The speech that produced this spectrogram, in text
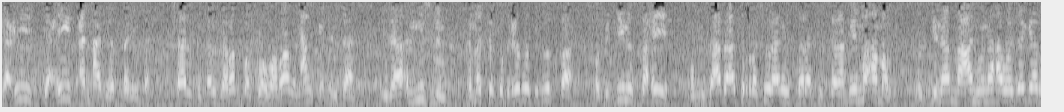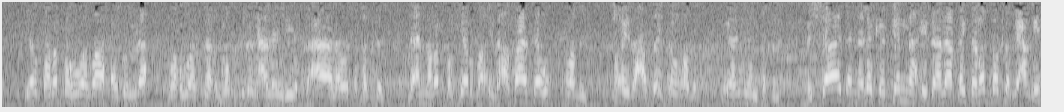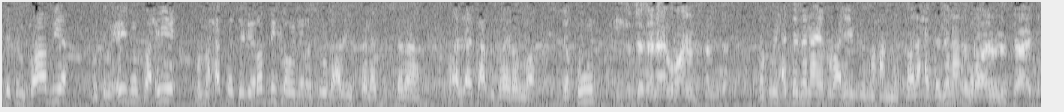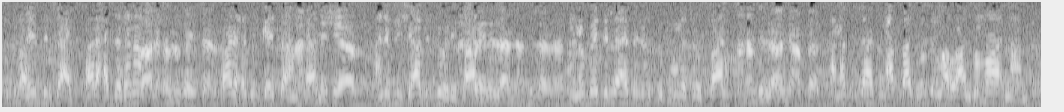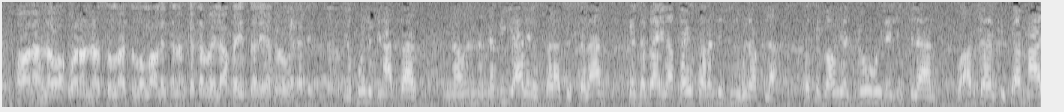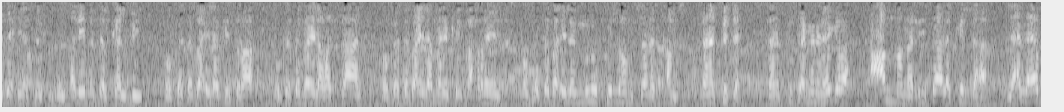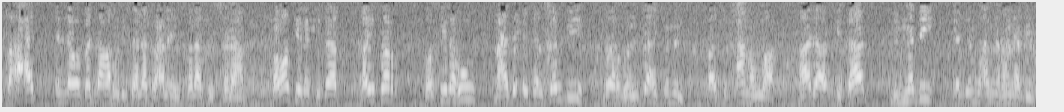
يعيش يحيد عن هذه الطريقة. تلقى ربك وهو راض عنك الإنسان. إذا المسلم تمسك بالعروة الوثقى وبالدين الصحيح ومتابعة الرسول عليه الصلاة والسلام فيما أمر واجتناب ما عنه نهى وزجر يلقى ربه وضاحك له وهو مقبل عليه تعالى وتقدس. لأن ربك يرضى إذا أطعته رضي وإذا عصيته غضب ينتقم الشاهد أن لك الجنة إذا لاقيت ربك في عقيدة صافية وتوحيد صحيح ومحبة لربك ولرسوله عليه الصلاة والسلام. وأن لا تعبد غير الله. يقول حدثنا إبراهيم بن حمزه يقول حدثنا إبراهيم بن محمد قال حدثنا إبراهيم بن سعد. إبراهيم بن سعد قال حدثنا صالح بن كيسان. صالح بن كيسان عن ابن شهاب. عن ابن شهاب الزهري قال عن عبيد الله بن عبد الله بن مسعود عن عبيد الله بن مسعود قال عن عبد الله بن عباس. عن عبد الله بن عباس رضي الله عنهما نعم. قال أنه أخبر أن رسول الله صلى الله عليه وسلم كتب إلى قيصر يدعو إلى الإسلام. يقول ابن عباس إنه إن النبي عليه الصلاة والسلام كتب إلى قيصر اللي اسمه هرقله وكتبه يدعوه إلى الإسلام. وأرسل الكتاب مع دحية بن خليفة الكلبي وكتب إلى كسرى وكتب إلى غسان وكتب إلى ملك البحرين وكتب إلى الملوك كلهم سنة خمس سنة تسع. سنة تسع من الهجرة عمم الرسالة كلها لأن لا يبقى أحد إلا وبلغه رسالته عليه الصلاة والسلام. فوصل كتاب قيصر وصله مع دحية الكلبي وانتهك منه. قال سبحان الله هذا كتاب من نبي يزعم أنه نبي.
